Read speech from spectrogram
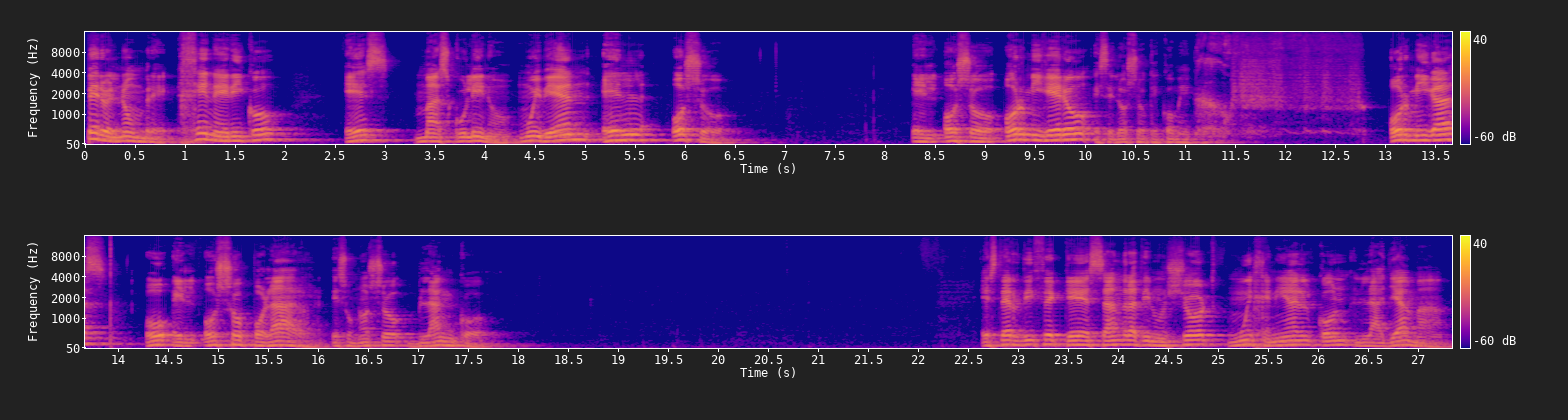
Pero el nombre genérico es masculino. Muy bien, el oso. El oso hormiguero es el oso que come hormigas o el oso polar. Es un oso blanco. Esther dice que Sandra tiene un short muy genial con la llama.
